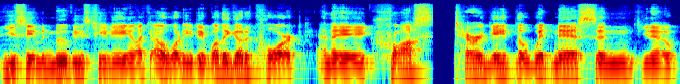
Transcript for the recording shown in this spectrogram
You see them in movies, TV, and like, oh, what do you do? Well, they go to court and they cross interrogate the witness, and you know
